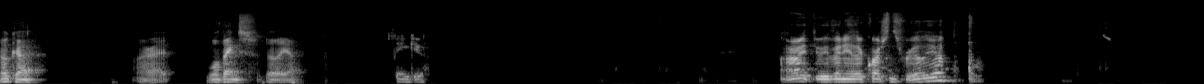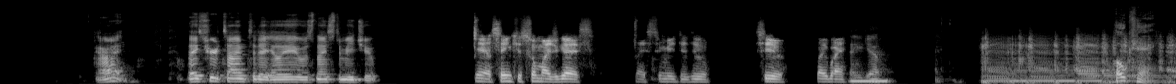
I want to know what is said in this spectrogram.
Okay. All right. Well, thanks, Ilya. Thank you. All right. Do we have any other questions for Ilya? All right. Thanks for your time today, Ilya. It was nice to meet you. Yeah, thank you so much, guys. Nice to meet you too. See you. Bye bye. Thank you. Okay,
